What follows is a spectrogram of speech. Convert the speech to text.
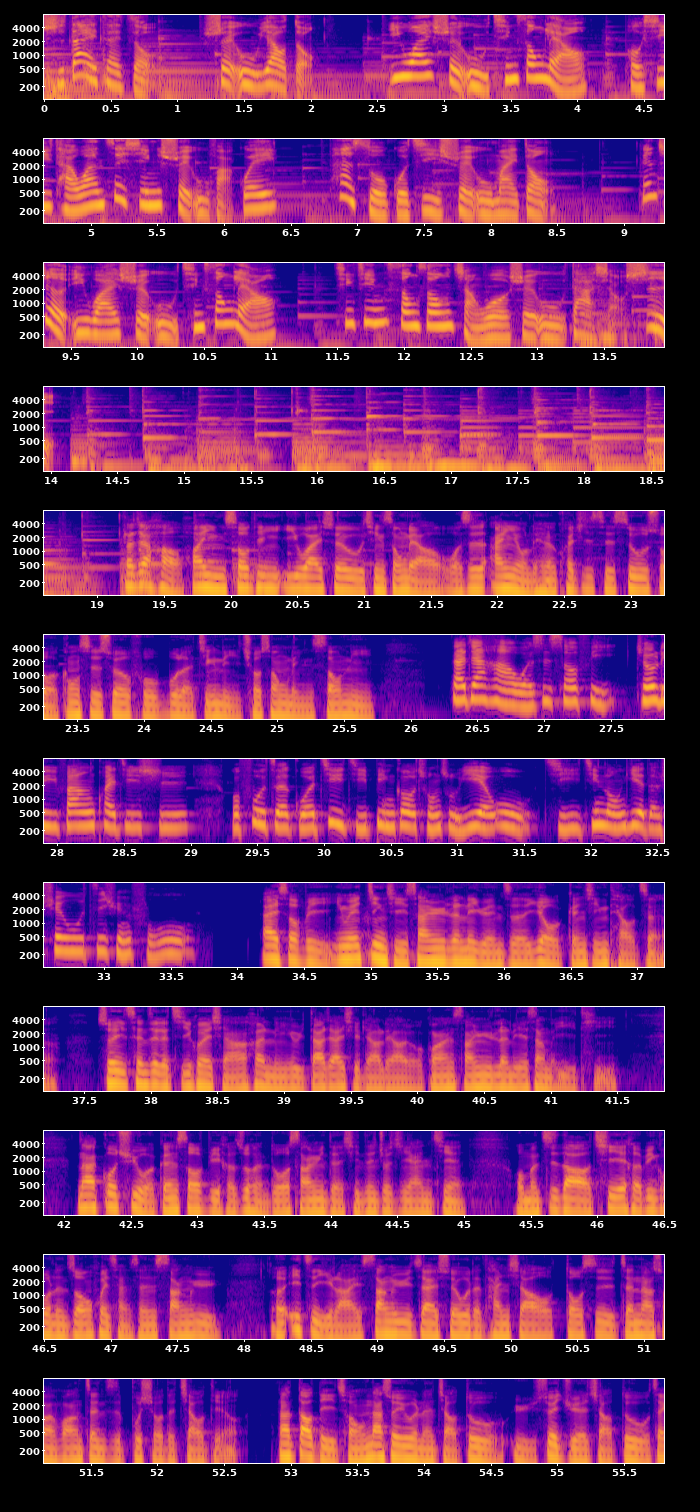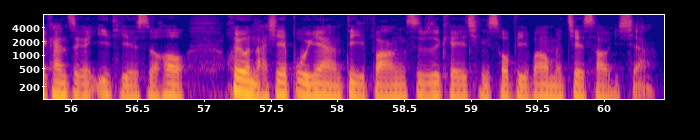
时代在走，税务要懂。EY 税务轻松聊，剖析台湾最新税务法规，探索国际税务脉动。跟着 EY 税务轻松聊，轻轻松松掌握税务大小事。大家好，欢迎收听 EY 税务轻松聊，我是安永联合会计师事务所公司税务服务部的经理邱松林 Sony。大家好，我是 Sophie 周立芳会计师，我负责国际及并购重组业务及金融业的税务咨询服务。嗨，Sophie，因为近期商誉认列原则又有更新调整了，所以趁这个机会，想要和您与大家一起聊聊有关商誉认列上的议题。那过去我跟 Sophie 合作很多商誉的行政救济案件，我们知道企业合并过程中会产生商誉，而一直以来商誉在税务的摊销都是争纳双方争执不休的焦点哦。那到底从纳税义务人的角度与税局的角度，再看这个议题的时候，会有哪些不一样的地方？是不是可以请 Sophie 帮我们介绍一下？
